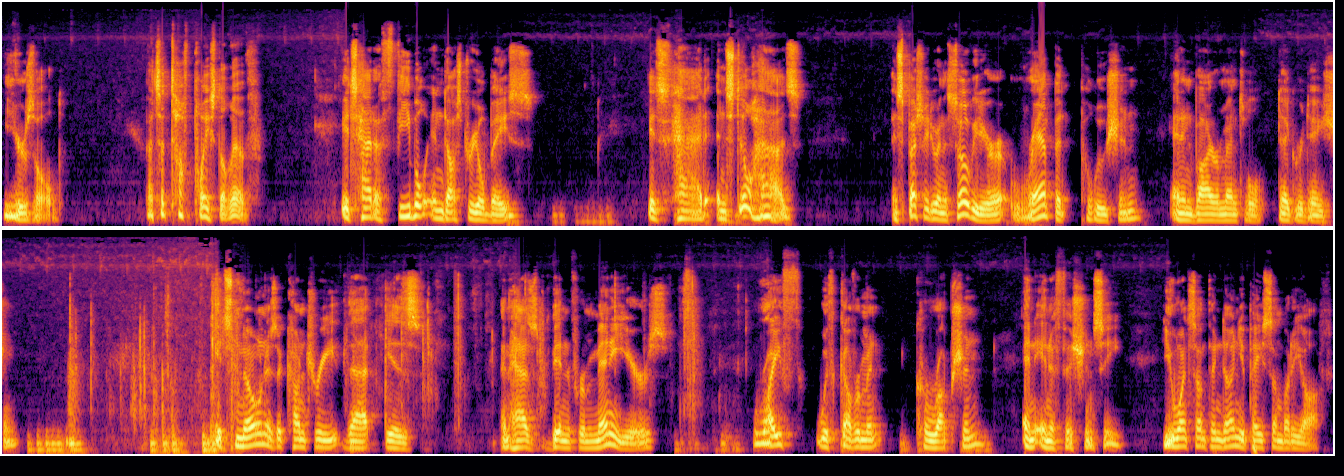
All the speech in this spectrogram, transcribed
years old. That's a tough place to live. It's had a feeble industrial base. It's had and still has, especially during the Soviet era, rampant pollution and environmental degradation. It's known as a country that is and has been for many years rife with government corruption and inefficiency. You want something done, you pay somebody off.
